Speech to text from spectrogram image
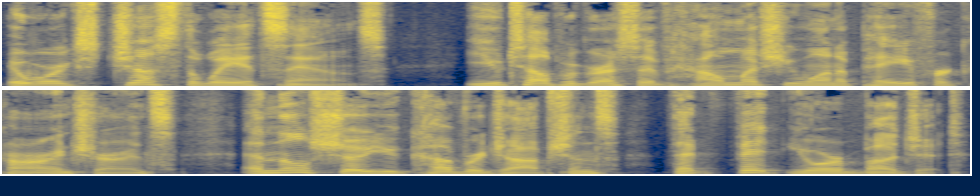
It works just the way it sounds. You tell Progressive how much you want to pay for car insurance, and they'll show you coverage options that fit your budget.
